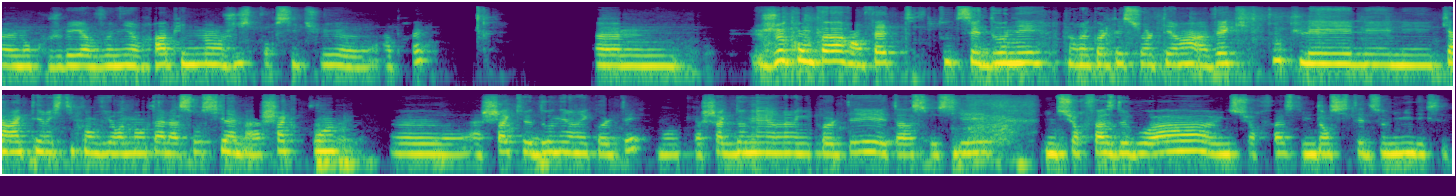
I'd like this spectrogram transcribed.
euh, donc je vais y revenir rapidement juste pour situer après je compare en fait toutes ces données récoltées sur le terrain avec toutes les, caractéristiques environnementales associées à chaque point, euh, à chaque donnée récoltée. Donc à chaque donnée récoltée est associée une surface de bois, une surface d'une densité de zone humide, etc.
